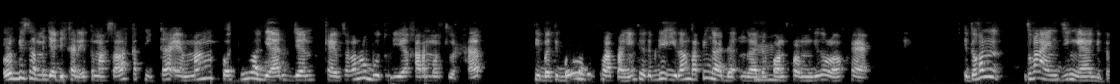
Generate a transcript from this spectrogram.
lo bisa menjadikan itu masalah ketika emang posisinya lagi urgent. Kayak misalkan lo butuh dia karena mau curhat tiba-tiba lo curhat tanya tiba-tiba dia hilang tapi nggak ada nggak ada Hmm. confirm gitu loh kayak itu kan itu kan anjing ya gitu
